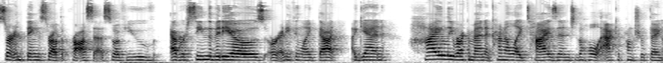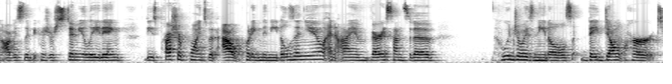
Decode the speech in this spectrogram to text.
certain things throughout the process. So if you've ever seen the videos or anything like that, again, highly recommend it. Kind of like ties into the whole acupuncture thing obviously because you're stimulating these pressure points without putting the needles in you. And I am very sensitive. Who enjoys needles? They don't hurt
